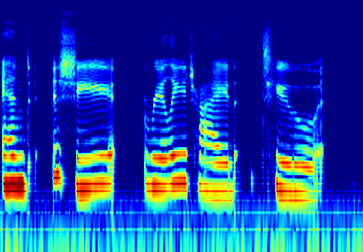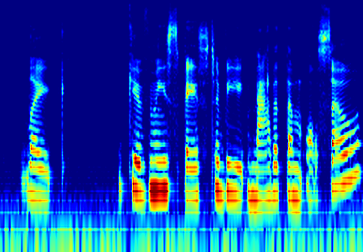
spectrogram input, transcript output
And she really tried to like give me space to be mad at them also.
